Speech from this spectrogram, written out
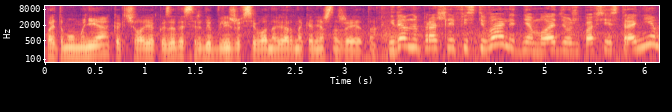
Поэтому мне, как человеку из этой среды, ближе всего, наверное, конечно же, это. Недавно прошли фестивали Дня молодежи по всей стране.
